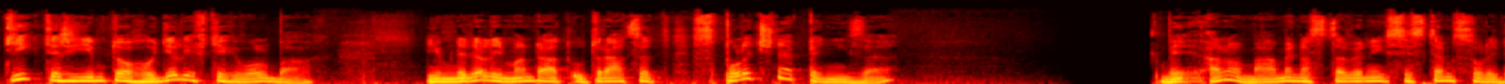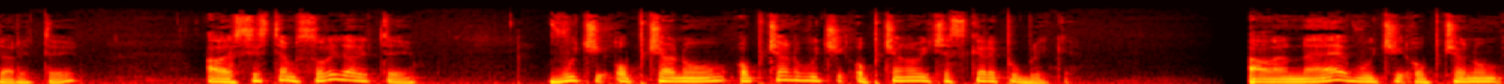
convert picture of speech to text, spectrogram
ti, kteří jim to hodili v těch volbách, jim nedali mandát utrácet společné peníze. My, ano, máme nastavený systém solidarity, ale systém solidarity vůči občanů, občan vůči občanovi České republiky ale ne vůči občanům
